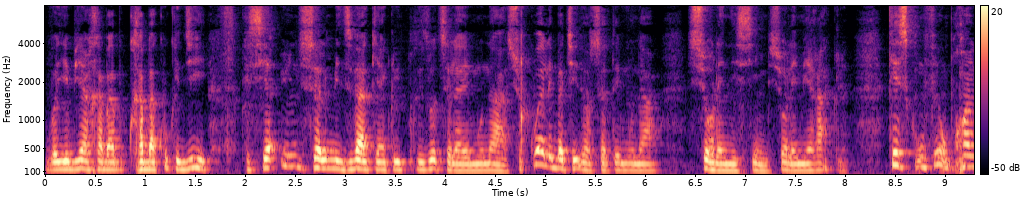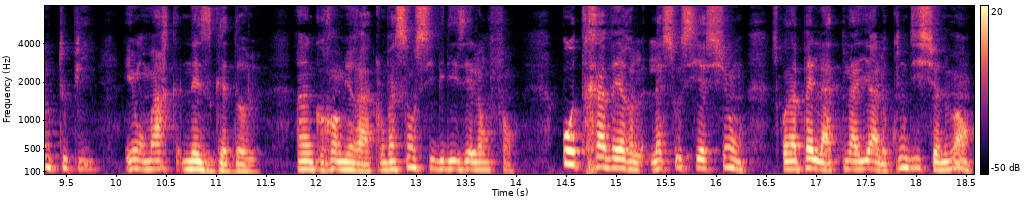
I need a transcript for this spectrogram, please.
Vous voyez bien, qui dit que s'il y a une seule mitzvah qui inclut toutes les autres, c'est la Emouna. Sur quoi elle est bâtie dans cette Emouna? Sur les Nissim, sur les miracles. Qu'est-ce qu'on fait? On prend une toupie et on marque Nesgadol un grand miracle. On va sensibiliser l'enfant au travers l'association, ce qu'on appelle la tnaya, le conditionnement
